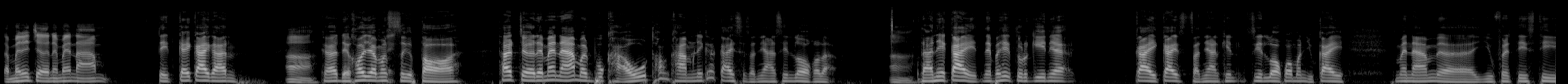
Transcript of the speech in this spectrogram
แต่ไม่ได้เจอในแม่น้ำติดใกล้ๆกันอ่า ก็เดี๋ยวเขาจะมาสืบต่อ ถ้าเจอในแม่น้ำบนภูเขาทองคำนี่ก็ใกล้สัญญาณสิ้นโลกแล้วล่ะ อ่า แต่อันนี้ใกล้ในประเทศตุรกีเนี่ยใกล้ใกล้สัญญาณสิ้นโลกเพราะมันอยู่ใกล้แม่น้ำเอ่อยูเฟรติสที่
